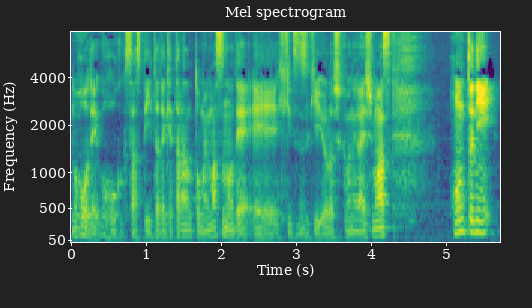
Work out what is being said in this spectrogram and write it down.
ーの方でご報告させていただけたらなと思いますので、えー、引き続きよろしくお願いします。本当に、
